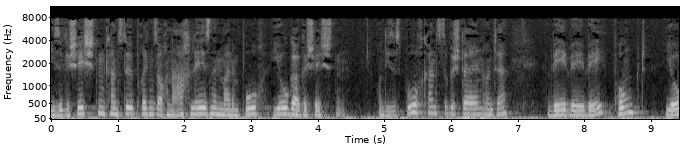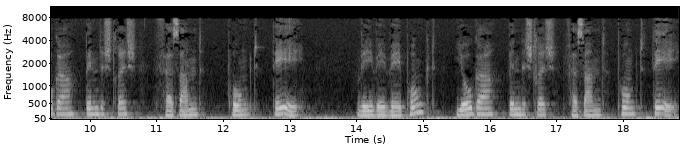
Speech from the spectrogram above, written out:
Diese Geschichten kannst du übrigens auch nachlesen in meinem Buch Yoga Geschichten. Und dieses Buch kannst du bestellen unter www.yoga-versand.de www.yoga-versand.de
